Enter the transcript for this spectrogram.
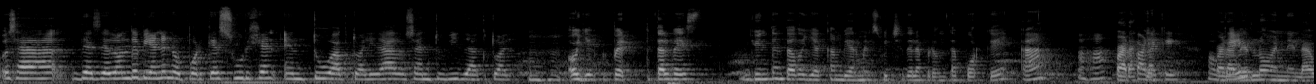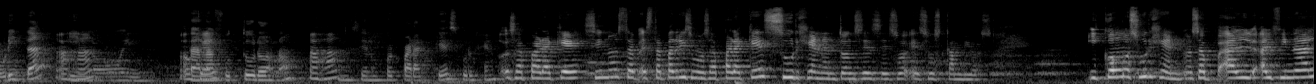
O sea, ¿desde dónde vienen o por qué surgen en tu actualidad, o sea, en tu vida actual? Oye, pero tal vez yo he intentado ya cambiarme el switch de la pregunta ¿por qué? a ¿para, ¿para qué? Para verlo en el ahorita y no en tan a futuro, ¿no? Ajá. Así a lo mejor para qué surgen. O sea, ¿para qué? Sí, no, está, está padrísimo. O sea, ¿para qué surgen entonces eso, esos cambios? ¿Y cómo surgen? O sea, al, al final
